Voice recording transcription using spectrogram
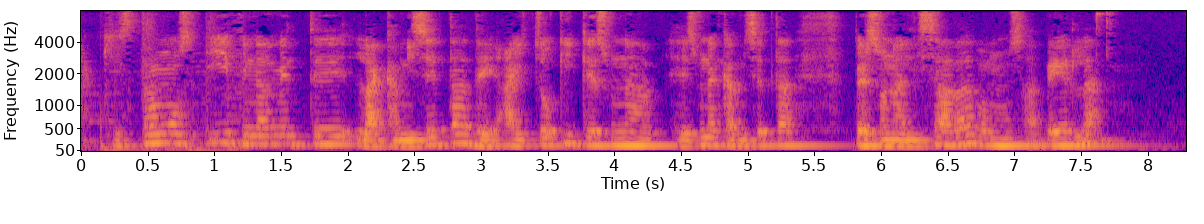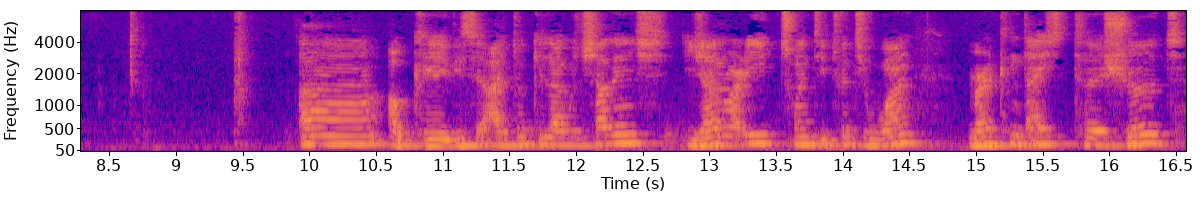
Aquí estamos y finalmente la camiseta de Italki que es una, es una camiseta personalizada. Vamos a verla. Uh, ok, dice Italki Language Challenge, January 2021, Merchandise T-shirt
